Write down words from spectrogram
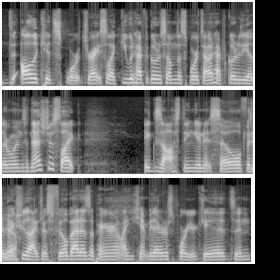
the, all the kids' sports, right? So like, you would have to go to some of the sports, I would have to go to the other ones, and that's just like exhausting in itself, and it Yeah. makes you like just feel bad as a parent, like you can't be there to support your kids, and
